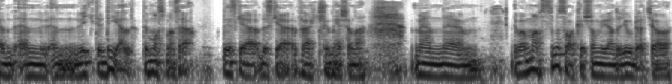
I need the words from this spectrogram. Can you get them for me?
en, en, en viktig del. Det måste man säga. Det ska jag, det ska jag verkligen erkänna. Men eh, det var massor med saker som ju ändå gjorde att jag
